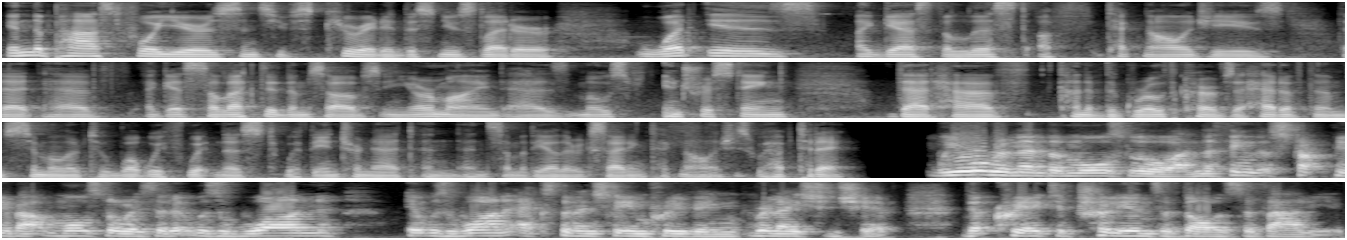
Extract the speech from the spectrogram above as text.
In the past four years since you've curated this newsletter, what is, I guess, the list of technologies that have, I guess, selected themselves in your mind as most interesting, that have kind of the growth curves ahead of them, similar to what we've witnessed with the internet and, and some of the other exciting technologies we have today? We all remember Moore's law, and the thing that struck me about Moore's law is that it was one it was one exponentially improving relationship that created trillions of dollars of value.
